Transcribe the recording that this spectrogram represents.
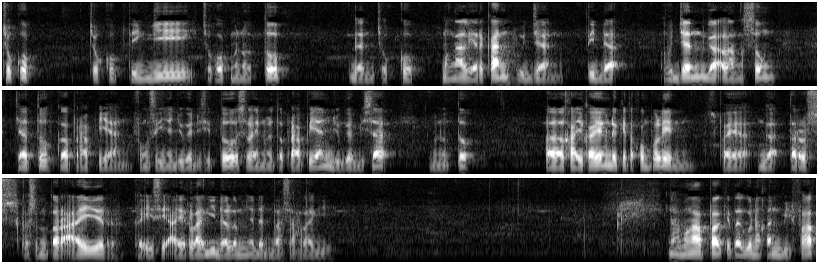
cukup cukup tinggi cukup menutup dan cukup mengalirkan hujan. Tidak hujan nggak langsung jatuh ke perapian. Fungsinya juga di situ selain menutup perapian juga bisa menutup eh, kayu-kayu uh, yang udah kita kumpulin. Supaya nggak terus kesentor air keisi air lagi dalamnya dan basah lagi Nah, mengapa kita gunakan bivak?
